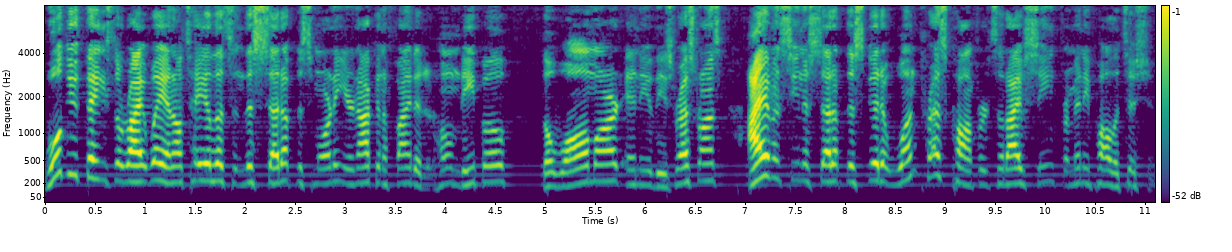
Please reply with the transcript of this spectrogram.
We'll do things the right way. And I'll tell you, listen, this setup this morning, you're not going to find it at Home Depot, the Walmart, any of these restaurants. I haven't seen a setup this good at one press conference that I've seen from any politician.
